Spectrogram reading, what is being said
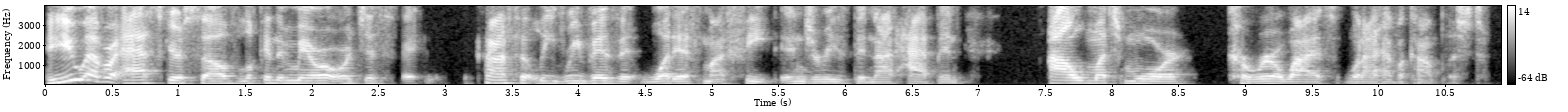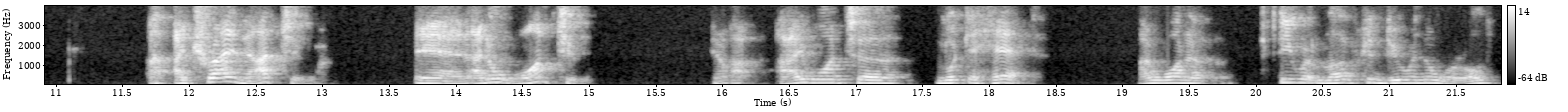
Do you ever ask yourself, look in the mirror, or just eh, constantly revisit what if my feet injuries did not happen? How much more career wise would I have accomplished? I, I try not to, and I don't want to you know, I, I want to look ahead. I want to see what love can do in the world.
